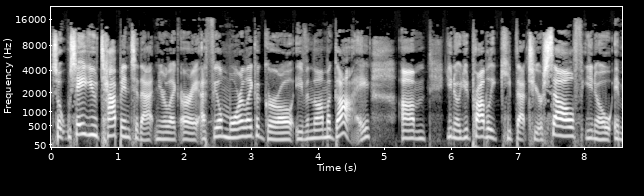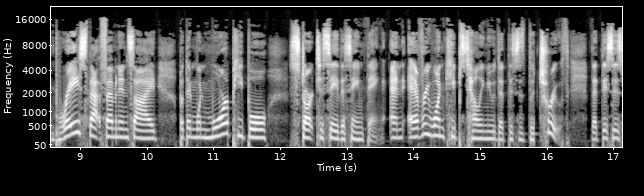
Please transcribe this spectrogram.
so say you tap into that and you're like all right i feel more like a girl even though i'm a guy. Um, you know you'd probably keep that to yourself you know embrace that feminine side. But then when more people start to say the same thing and everyone keeps telling you that this is the truth that this is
